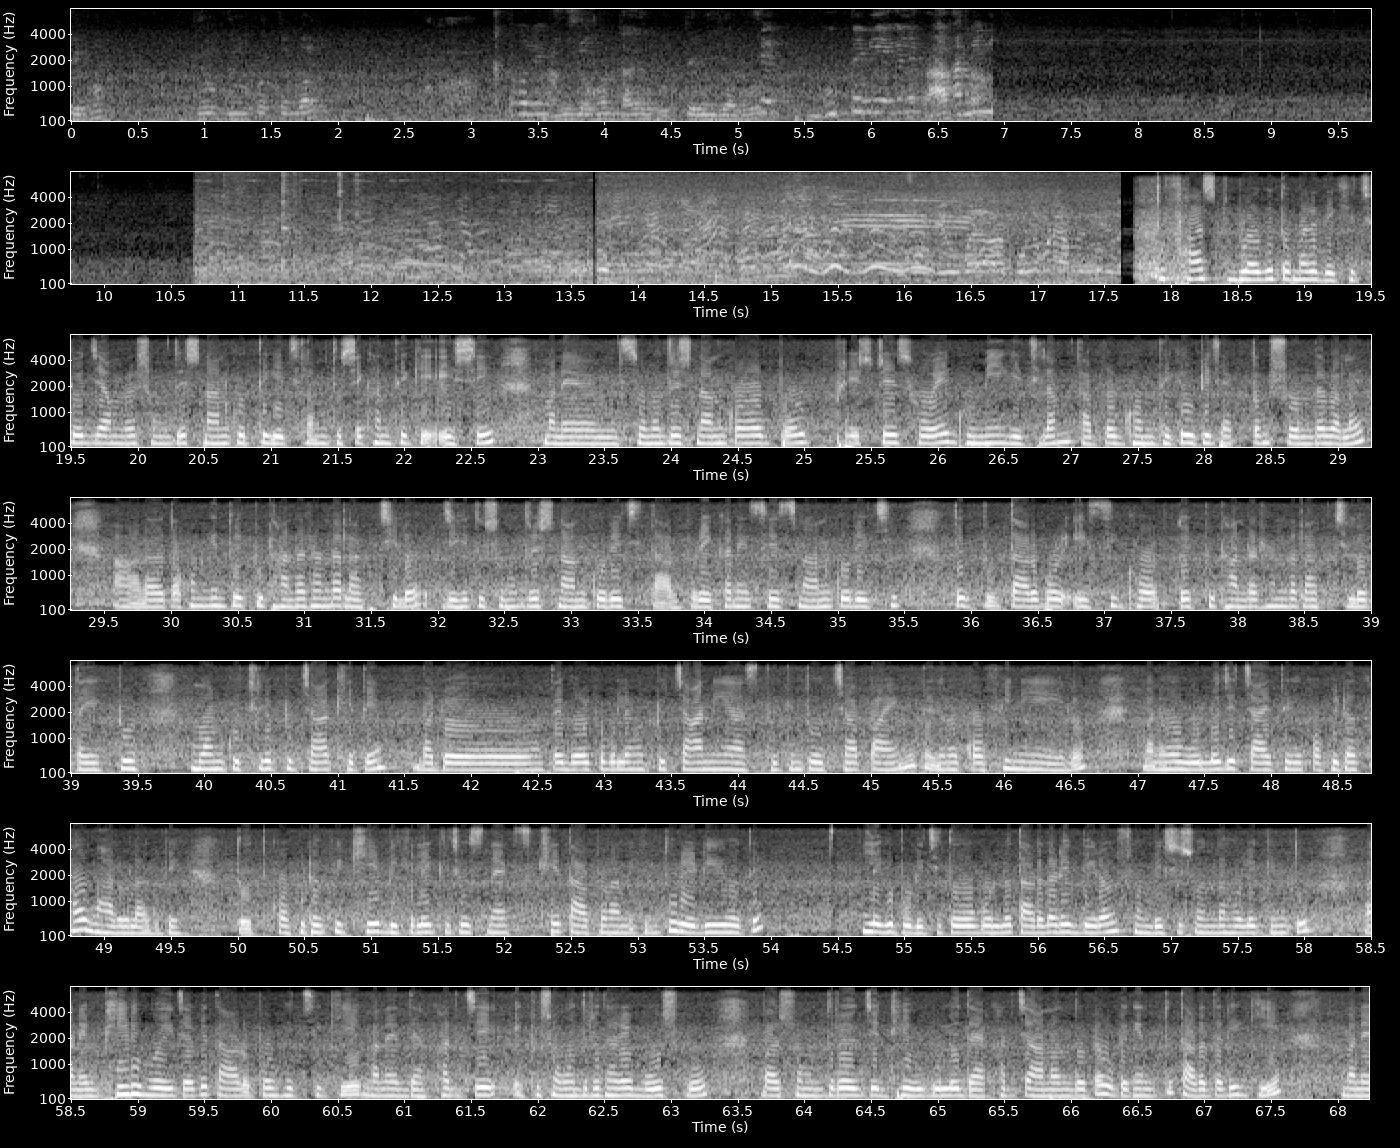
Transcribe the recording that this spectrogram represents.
কেউ কেউ কেউ করতে বল। আমি যখন তাকে ঘুরতে নিয়ে যাব ঘুরতে নিয়ে গেলে আমি না। তো ফার্স্ট ব্লগে তোমরা দেখেছ যে আমরা সমুদ্রে স্নান করতে গেছিলাম, তো সেখান থেকে এসে মানে সমুদ্রে স্নান করার পর ফ্রেশ ট্রেশ হয়ে ঘুমিয়ে গেছিলাম। তারপর ঘুম থেকে উঠেছি একদম সন্ধ্যাবেলায়। আর তখন কিন্তু একটু ঠান্ডা ঠান্ডা লাগছিল, যেহেতু সমুদ্রে স্নান করেছি, তারপর এখানে এসে স্নান করেছি। তো একটু, তারপর এসি ঘর তো একটু ঠান্ডা ঠান্ডা লাগছিল, তাই একটু মন করছিল একটু চা খেতে। বাট তাই বরকে বললাম একটু চা নিয়ে আসতে, কিন্তু চা পায়নি, তাই জন্য কফি নিয়ে এলো। মানে ও বলল যে চায়ের থেকে কফিটা খাও, ভালো লাগবে। তো কফি টফি খেয়ে বিকেলে কিছু স্ন্যাক্স খেয়ে তারপর আমি কিন্তু রেডি হতে লেগে পড়েছি। তো ও বলল, তাড়াতাড়ি বেরাও বেশি সন্ধ্যা হলে কিন্তু মানে ভিড় হয়ে যাবে। তার উপর হচ্ছে গিয়ে মানে দেখার যে একটু সমুদ্রের ধারে বসবো বা সমুদ্রের যে ঢেউগুলো দেখার যে আনন্দটা, ওটা কিন্তু তাড়াতাড়ি গিয়ে মানে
